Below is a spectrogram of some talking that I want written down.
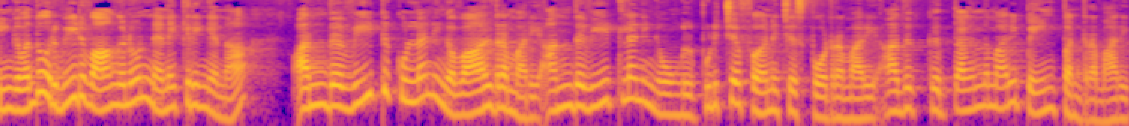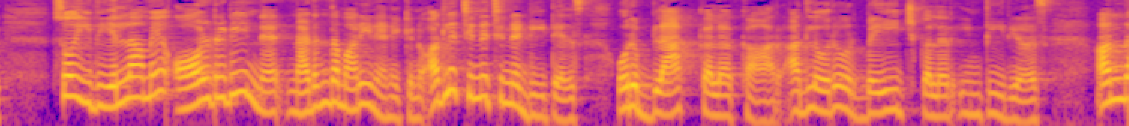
நீங்கள் வந்து ஒரு வீடு வாங்கணும்னு நினைக்கிறீங்கன்னா அந்த வீட்டுக்குள்ளே நீங்கள் வாழ்கிற மாதிரி அந்த வீட்டில் நீங்கள் உங்களுக்கு பிடிச்ச ஃபர்னிச்சர்ஸ் போடுற மாதிரி அதுக்கு தகுந்த மாதிரி பெயிண்ட் பண்ணுற மாதிரி. ஸோ இது எல்லாமே ஆல்ரெடி நெ நடந்த மாதிரி நினைக்கணும். அதில் சின்ன சின்ன டீட்டெயில்ஸ் ஒரு பிளாக் கலர் கார் அதில் ஒரு ஒரு பெய்ஜ் கலர் இன்டீரியர்ஸ் அந்த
